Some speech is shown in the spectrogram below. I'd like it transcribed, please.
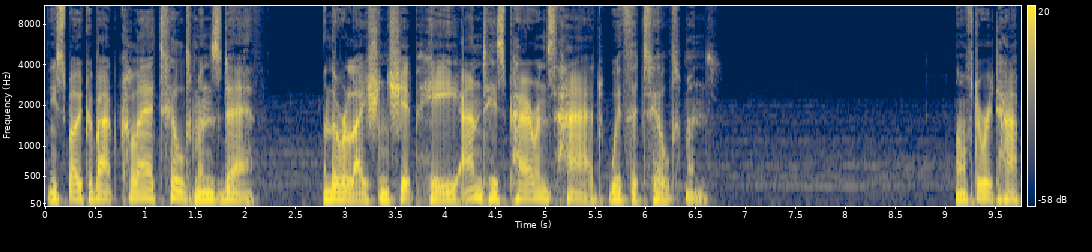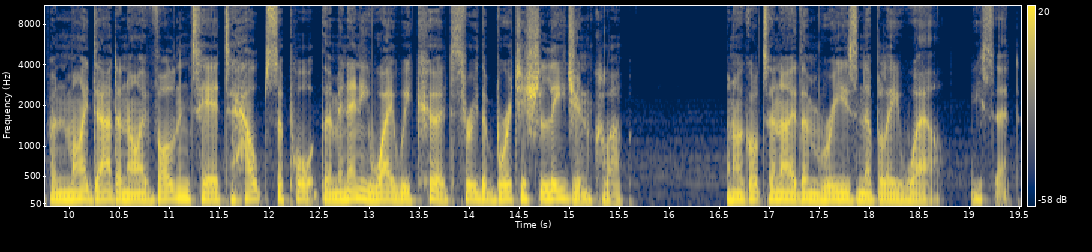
He spoke about Claire Tiltman's death and the relationship he and his parents had with the Tiltmans. After it happened, my dad and I volunteered to help support them in any way we could through the British Legion Club, and I got to know them reasonably well, he said.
